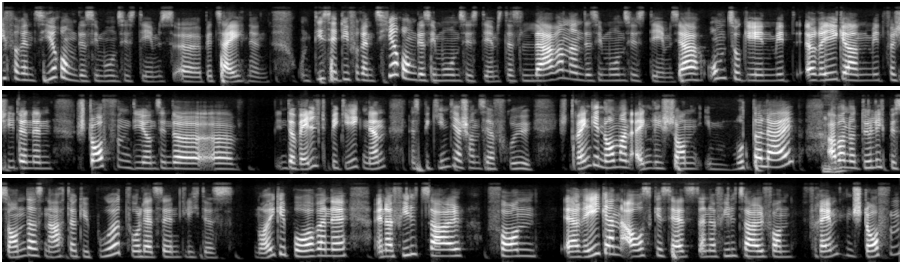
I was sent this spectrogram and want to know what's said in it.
Differenzierung des Immunsystems äh, bezeichnen. Und diese Differenzierung des Immunsystems, das Lernen des Immunsystems, ja, umzugehen mit Erregern, mit verschiedenen Stoffen, die uns in der, äh, in der Welt begegnen, das beginnt ja schon sehr früh. Streng genommen eigentlich schon im Mutterleib, mhm. aber natürlich besonders nach der Geburt, wo letztendlich das Neugeborene einer Vielzahl von Erregern ausgesetzt, einer Vielzahl von fremden Stoffen.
